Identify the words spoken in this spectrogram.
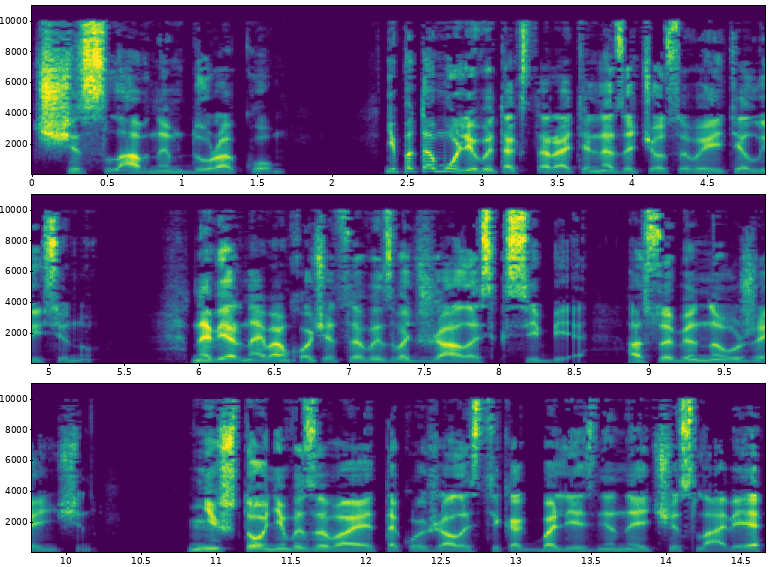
тщеславным дураком. Не потому ли вы так старательно зачесываете лысину? Наверное, вам хочется вызвать жалость к себе, особенно у женщин. Ничто не вызывает такой жалости, как болезненное тщеславие.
